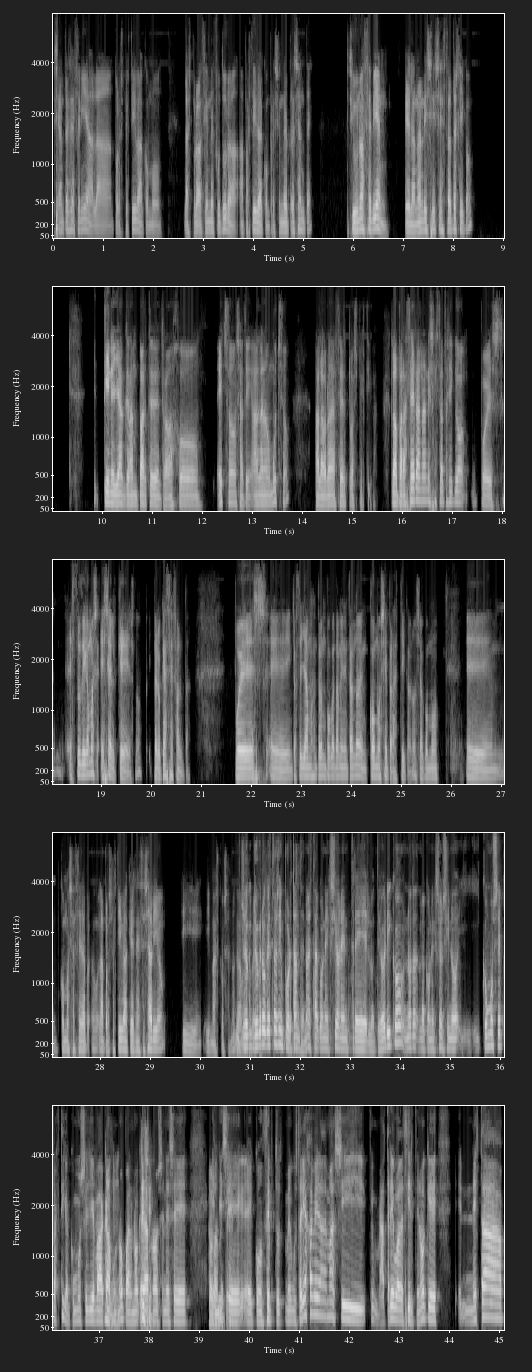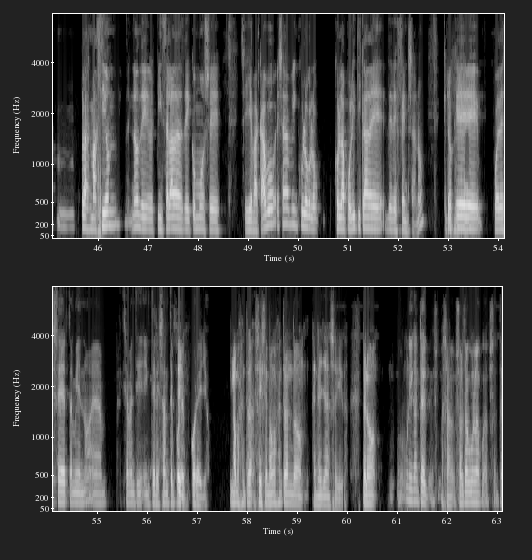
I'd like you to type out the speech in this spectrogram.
si antes definía la perspectiva como la exploración del futuro a partir de la comprensión del presente, si uno hace bien el análisis estratégico, tiene ya gran parte del trabajo hecho, o sea, ha ganado mucho a la hora de hacer prospectiva. Claro, para hacer análisis estratégico, pues esto, digamos, es el qué es, ¿no? Pero ¿qué hace falta? Pues eh, entonces ya hemos entrado un poco también entrando en cómo se practica, ¿no? O sea, cómo, eh, cómo se hace la, la, perspectiva que es necesario y, más cosas. ¿no? Yo, yo, creo que esto es importante, ¿no? Esta conexión entre lo teórico, no la conexión, sino y cómo se practica, cómo se lleva a cabo, ¿no? Para no quedarnos en ese, en ese eh, concepto. Me gustaría, Javier, además, si me atrevo a decirte, ¿no? Que en esta plasmación, ¿no? De pinceladas de cómo se, se lleva a cabo, ese vínculo con, la política de, defensa, ¿no? Creo que puede ser también, ¿no? Eh, precisamente interesante por, por ello. Vamos sí, sí, vamos entrando en ella enseguida. Pero únicamente, o sea, alguna,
